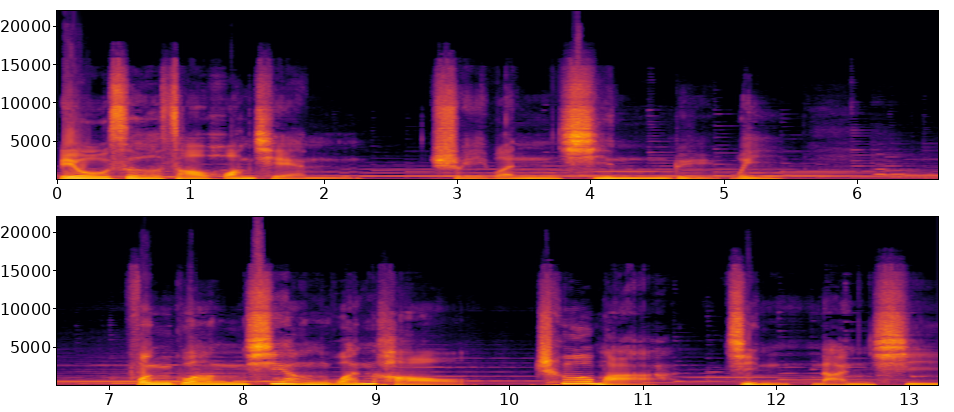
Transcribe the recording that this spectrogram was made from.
柳色早黄浅，水纹新绿微。风光向晚好，车马尽南西。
